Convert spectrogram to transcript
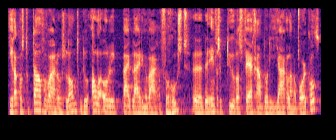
Irak was totaal verwaarloosd land. Ik bedoel, alle oliepijpleidingen waren verroest. Uh, de infrastructuur was vergaand door die jarenlange boycott.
